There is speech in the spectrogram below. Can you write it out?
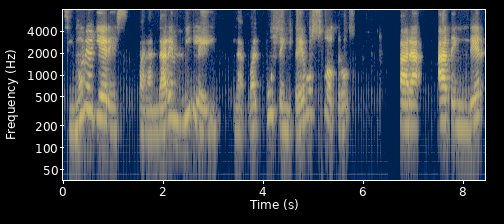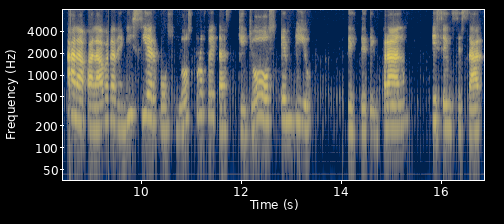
si no me oyeres para andar en mi ley, la cual puse entre vosotros, para atender a la palabra de mis siervos, los profetas, que yo os envío desde temprano y sin cesar,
